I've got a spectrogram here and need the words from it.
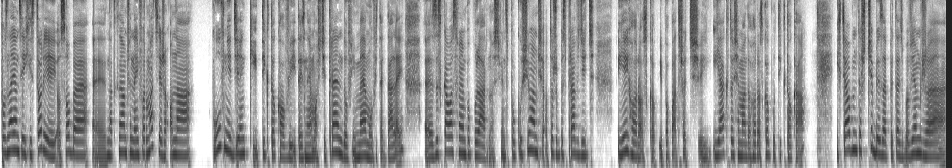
poznając jej historię, jej osobę, yy, natknęłam się na informację, że ona głównie dzięki TikTokowi, tej znajomości trendów i memów i tak dalej, yy, zyskała swoją popularność. Więc pokusiłam się o to, żeby sprawdzić jej horoskop i popatrzeć, jak to się ma do horoskopu TikToka. I chciałabym też Ciebie zapytać, bo wiem, że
